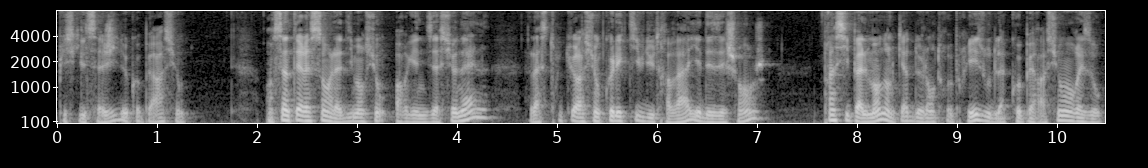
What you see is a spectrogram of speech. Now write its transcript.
puisqu'il s'agit de coopération en s'intéressant à la dimension organisationnelle, à la structuration collective du travail et des échanges, principalement dans le cadre de l'entreprise ou de la coopération en réseau.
